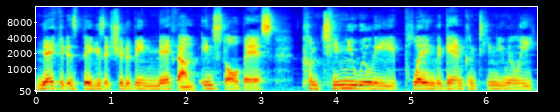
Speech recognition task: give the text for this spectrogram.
make it as big as it should have been, make that mm. install base continually playing the game, continually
